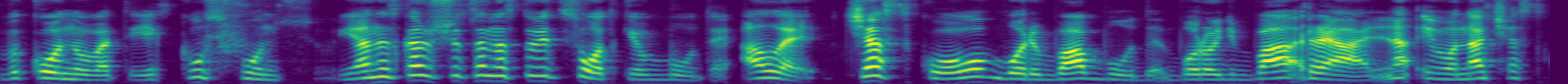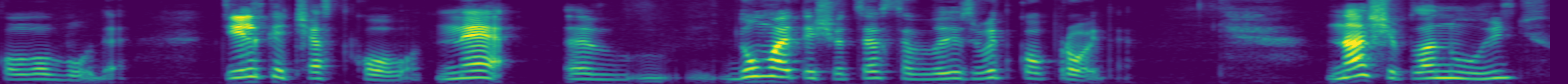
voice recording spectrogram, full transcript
виконувати якусь функцію. Я не скажу, що це на 100% буде, але частково боротьба буде. Боротьба реальна і вона частково буде. Тільки частково. Не е, думайте, що це все швидко пройде. Наші планують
